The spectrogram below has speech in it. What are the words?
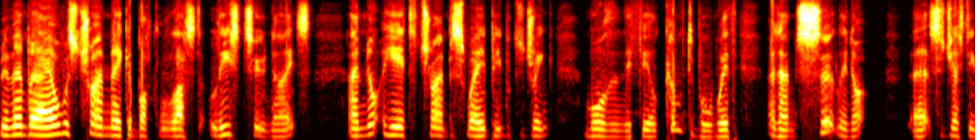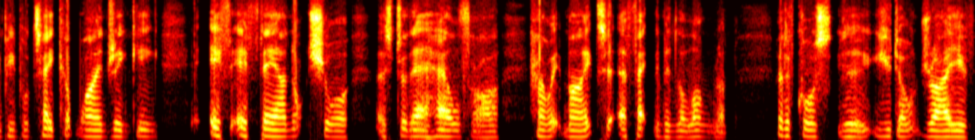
Remember, I always try and make a bottle last at least two nights I'm not here to try and persuade people to drink more than they feel comfortable with, and I'm certainly not uh, suggesting people take up wine drinking if if they are not sure as to their health or how it might affect them in the long run. And of course, you, you don't drive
